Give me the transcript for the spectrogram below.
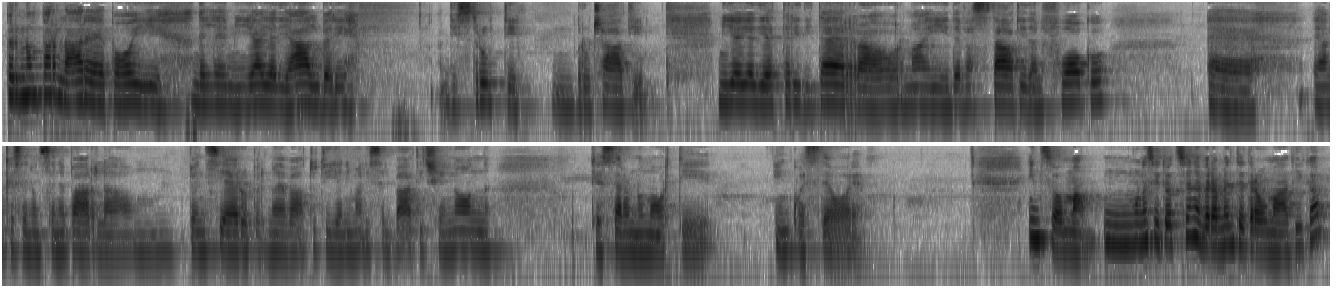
Per non parlare poi delle migliaia di alberi distrutti bruciati, migliaia di ettari di terra ormai devastati dal fuoco e, e, anche se non se ne parla, un pensiero per me va a tutti gli animali selvatici e non che saranno morti in queste ore. Insomma, una situazione veramente traumatica.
